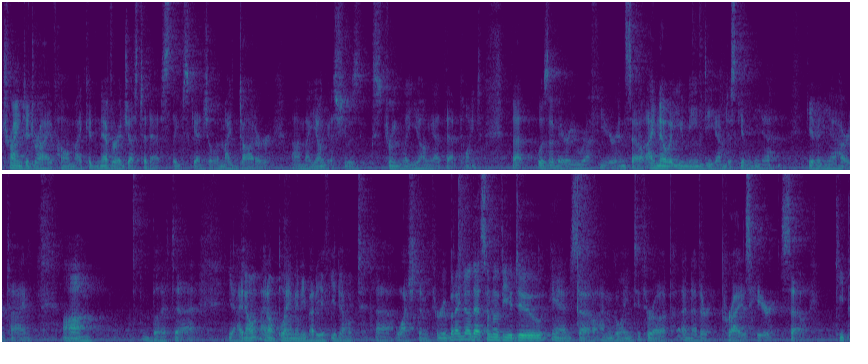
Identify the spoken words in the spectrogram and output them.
trying to drive home. I could never adjust to that sleep schedule. And my daughter uh, my youngest, she was extremely young at that point. That was a very rough year, and so I know what you mean, Dee. I'm just giving you, giving you a hard time. Um, but uh, yeah, I don't, I don't blame anybody if you don't uh, watch them through. But I know that some of you do, and so I'm going to throw up another prize here. So keep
